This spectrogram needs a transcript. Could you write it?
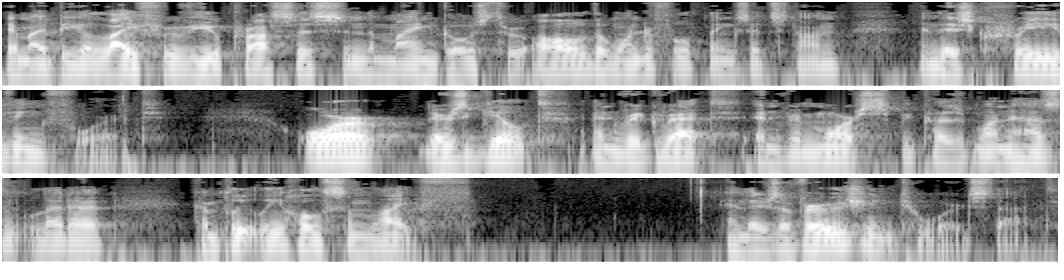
there might be a life review process and the mind goes through all the wonderful things it's done and there's craving for it. Or there's guilt and regret and remorse because one hasn't led a completely wholesome life. And there's aversion towards that.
